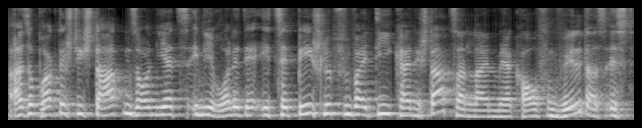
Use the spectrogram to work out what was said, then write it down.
Also praktisch die Staaten sollen jetzt in die Rolle der EZB schlüpfen, weil die keine Staatsanleihen mehr kaufen will. Das ist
